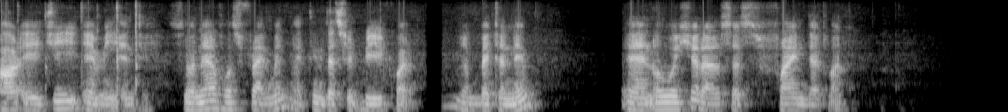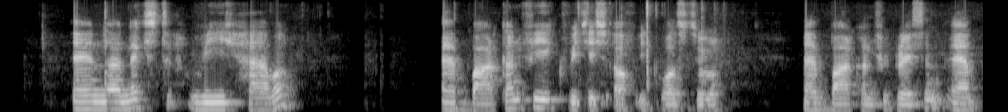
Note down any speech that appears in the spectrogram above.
r a g m e n t. So nav host fragment. I think that should be quite a better name. And over here i'll just find that one. And uh, next we have a app bar config which is of equals to app bar configuration app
